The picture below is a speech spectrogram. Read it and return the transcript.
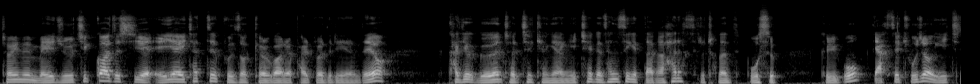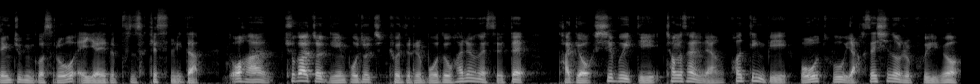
저희는 매주 치과 아저씨의 AI 차트 분석 결과를 발표드리는데요. 가격은 전체 경향이 최근 상승했다가 하락세로 전환된 모습, 그리고 약세 조정이 진행 중인 것으로 AI를 분석했습니다. 또한 추가적인 보조 지표들을 모두 활용했을 때 가격, CVD, 청산량, 펀딩비 모두 약세 신호를 보이며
